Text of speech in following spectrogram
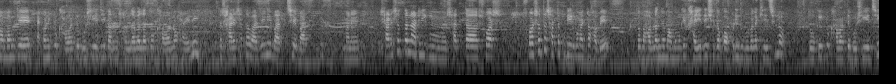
মামামকে এখন একটু খাওয়াতে বসিয়েছি, কারণ সন্ধ্যাবেলা তো খাওয়ানো হয়নি। তো সাড়ে সাতটা বাজেনি, বাজছে, বাজতে মানে সাড়ে সাতটা না ঠিক সাতটা, সোয়া সোয়া সাতটা সাতটা কুড়ি এরকম একটা হবে। তো ভাবলাম যে মামামকে খাইয়ে দিই সেটা কখনই দুপুরবেলা খেয়েছিল। তো ওকে একটু খাওয়াতে বসিয়েছি।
